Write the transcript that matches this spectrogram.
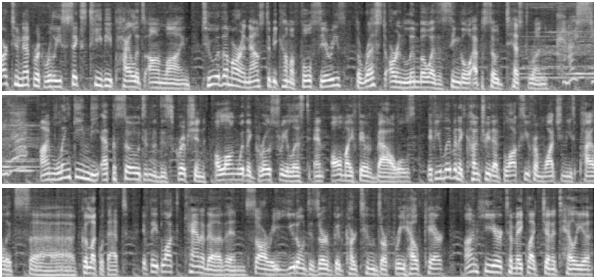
Cartoon Network released six TV pilots online. Two of them are announced to become a full series, the rest are in limbo as a single episode test run. Can I see that? I'm linking the episodes in the description along with a grocery list and all my favorite vowels. If you live in a country that blocks you from watching these pilots, uh, good luck with that. If they blocked Canada, then sorry, you don't deserve good cartoons or free healthcare. I'm here to make like genitalia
